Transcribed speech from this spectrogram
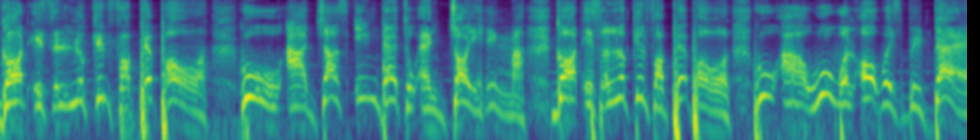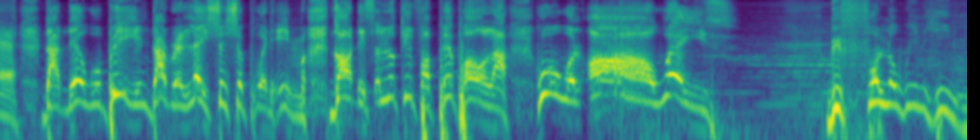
God is looking for people who are just in there to enjoy Him. God is looking for people who are who will always be there, that they will be in that relationship with Him. God is looking for people uh, who will always be following Him,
